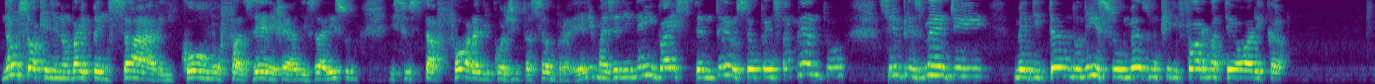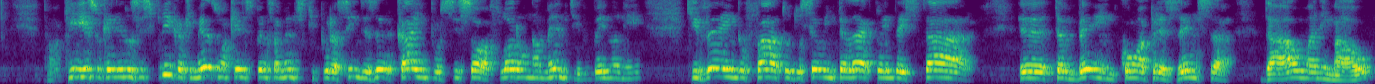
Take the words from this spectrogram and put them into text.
Não só que ele não vai pensar em como fazer e realizar isso, isso está fora de cogitação para ele, mas ele nem vai estender o seu pensamento simplesmente meditando nisso, mesmo que de forma teórica. Então, aqui isso que ele nos explica, que mesmo aqueles pensamentos que, por assim dizer, caem por si só, afloram na mente do Benoni, que vêm do fato do seu intelecto ainda estar eh, também com a presença da alma animal,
